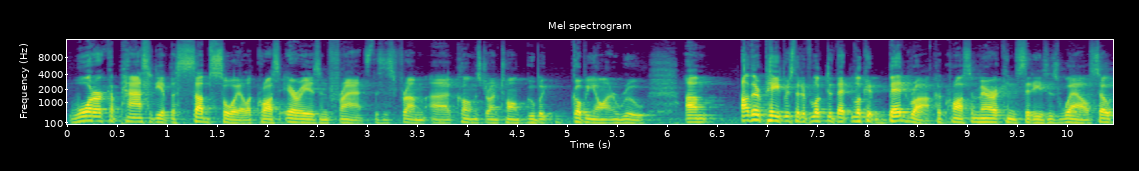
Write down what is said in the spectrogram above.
water capacity of the subsoil across areas in France. This is from uh, Combes, Duranton, Gobillon, Roux. Um, other papers that have looked at that look at bedrock across American cities as well. So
